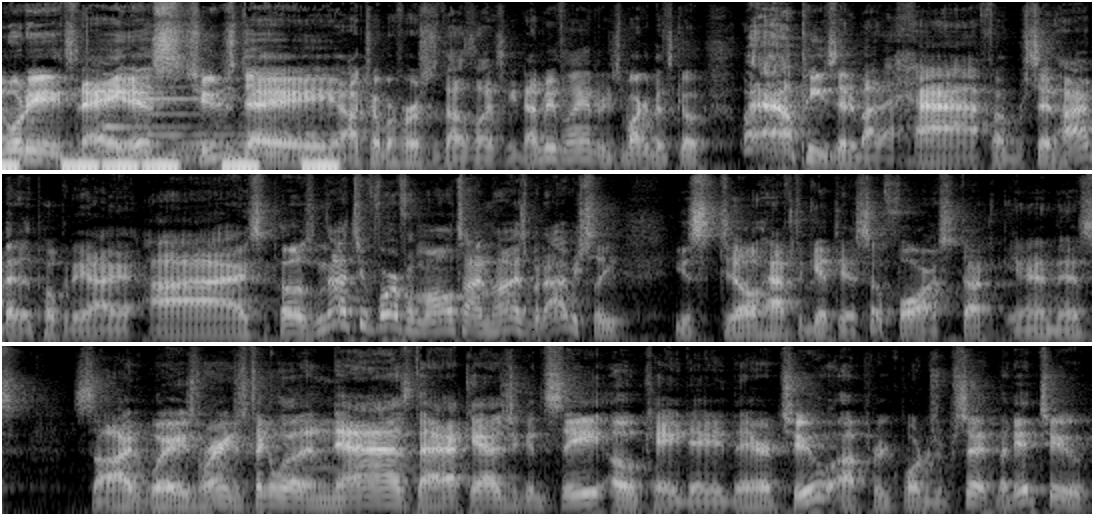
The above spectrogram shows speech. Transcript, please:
Good morning. Today is Tuesday, October 1st, 2019. I'm Dave Landry's market bets go, well, P's at about a half a percent higher, better than in the eye, I suppose. Not too far from all time highs, but obviously you still have to get there. So far, stuck in this sideways range. Let's take a look at the NASDAQ. As you can see, okay day there too, up three quarters of a percent, but it too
